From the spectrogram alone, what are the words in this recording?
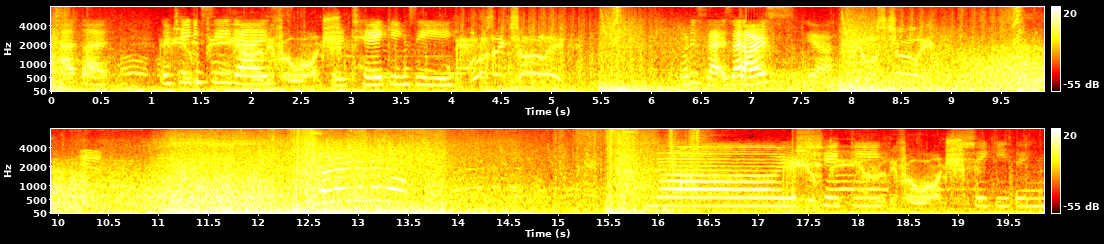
Have had that. They're taking C, guys. They're taking C. Losing Charlie. What is that? Is that ours? Yeah. We lost Charlie. No, no, no, no, no, no. No, your EMP shaky, ready for launch. shaky thing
